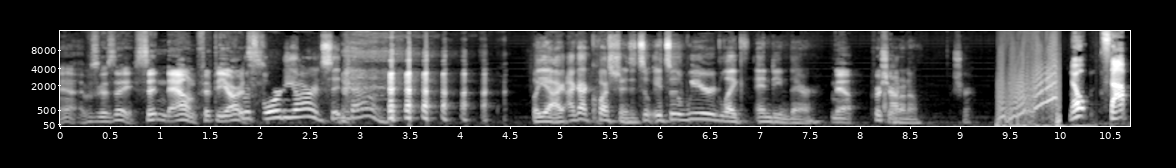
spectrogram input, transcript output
Yeah. I was gonna say, sitting down, fifty We're yards. 40 yards sitting down. but yeah, I, I got questions. It's a, it's a weird like ending there. yeah, for sure. I don't know. Sure. Nope, stop.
